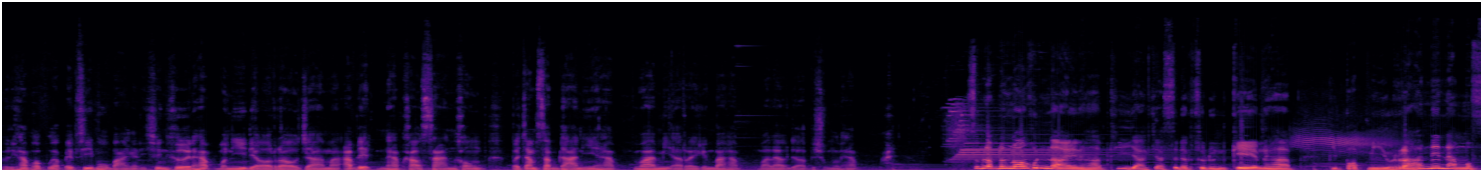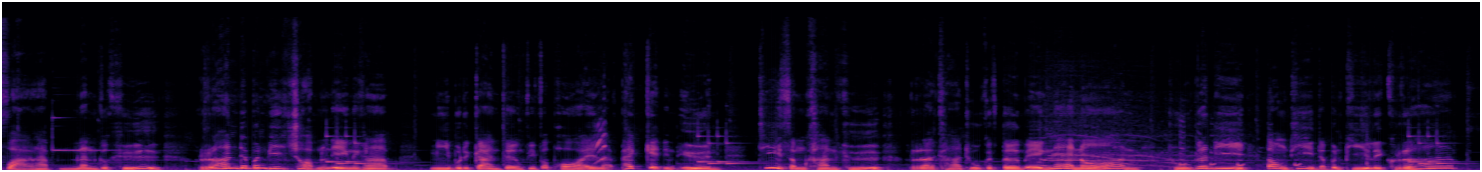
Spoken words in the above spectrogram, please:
สวัสดีครับพบกับ FC Mobile กันอีกเช่นเคยนะครับ วันนี้เดี๋ยวเราจะมาอัปเดตนะครับข่าวสารของประจำสัปดาห์นี้นครับ ว่ามีอะไรกันบ้างครับมาแล้วเดี๋ยวเราไปชมกันเลยครับสำหรับน้องๆคนไหนนะครับ ที่อยากจะสนับสนุนเกมนะครับพี่ป๊อปมีร้านแนะนำมาฝากนะครับ นั่นก็คือร้าน Double P Shop นั่นเองนะครับ มีบริการเติม FIFA Point และแพ็กเกจอื่น ๆ ที่สำคัญคือ ราคาถูกกว่าเติมเองแน่นอน ถูกและดีต้องที่ Double P เลยครับ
